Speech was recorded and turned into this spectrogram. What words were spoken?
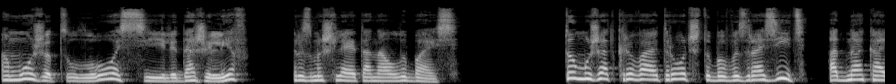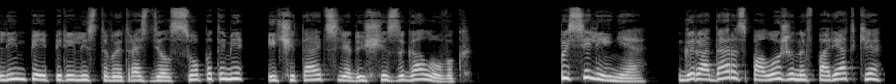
«А может, лось или даже лев?» — размышляет она, улыбаясь. Том уже открывает рот, чтобы возразить, однако Олимпия перелистывает раздел с опытами и читает следующий заголовок. «Поселение. Города расположены в порядке...»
